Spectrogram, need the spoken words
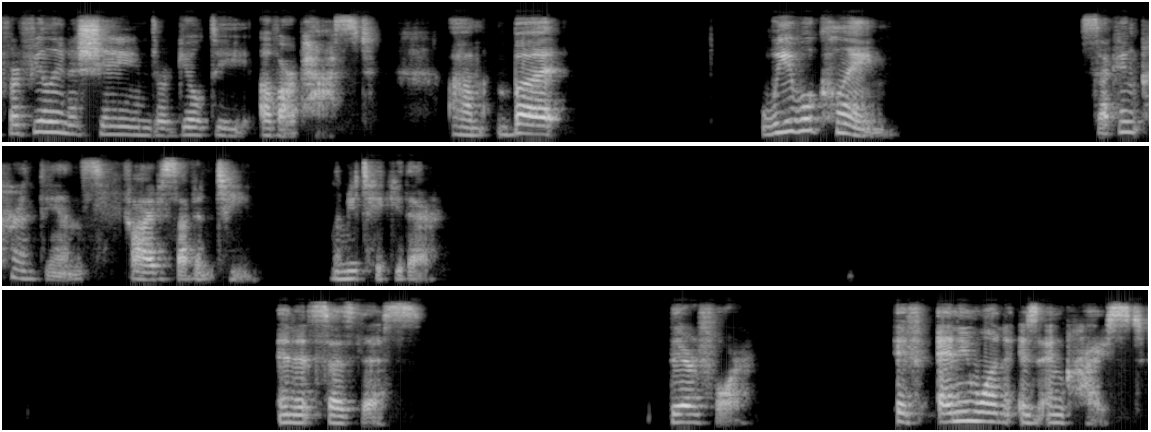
for feeling ashamed or guilty of our past. Um, but we will claim 2 Corinthians 5:17. Let me take you there. And it says this. Therefore, if anyone is in Christ,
